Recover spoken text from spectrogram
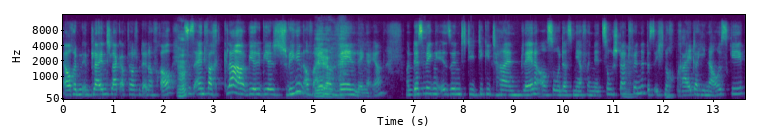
auch einen, einen kleinen Schlagabtausch mit einer Frau. Mhm. Es ist einfach klar, wir, wir schwingen auf einer ja. Wellenlänge, ja. Und deswegen sind die digitalen Pläne auch so, dass mehr Vernetzung stattfindet, mhm. dass ich noch breiter hinausgehe,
